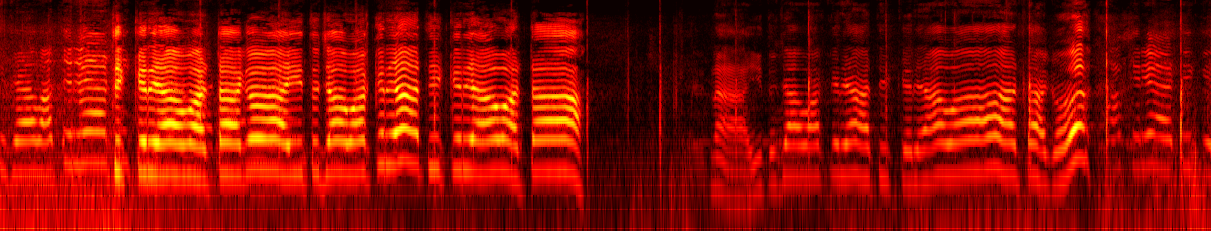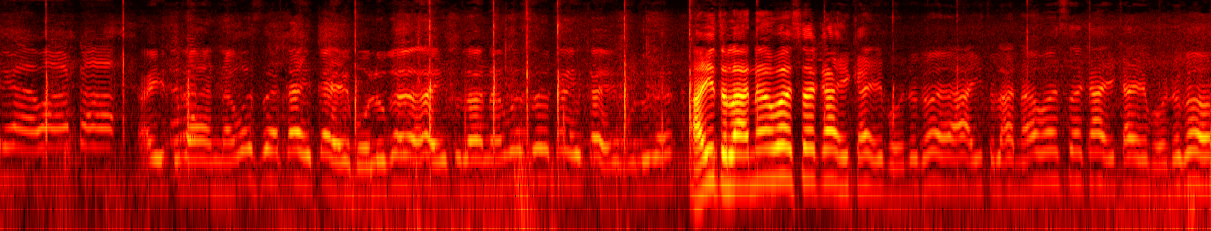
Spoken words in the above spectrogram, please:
तुझ्या वाकऱ्या तिकऱ्या वाटा ग आई तुझ्या वाकऱ्या तिकऱ्या वाटा. नाही तुझ्या वाकऱ्या तिकऱ्या वाटा ग. वाकऱ्या टिकऱ्या वाटा. आई तुला नवस काय काय बोलू ग? आई तुला नवस काय काय बोलू ग? आई तुला नवस काय काय बोलू ग? आई तुला नवस काय काय बोलू ग?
